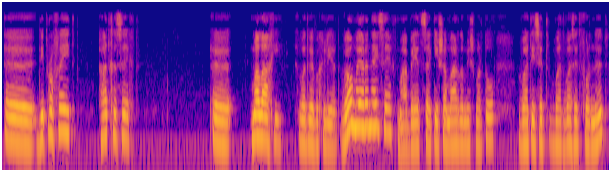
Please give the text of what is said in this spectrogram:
uh, de profeet had gezegd, uh, Malachi, wat we hebben geleerd. Meer en hij zegt, maar bij het saki mishmarto, wat is het, wat was het voor nut,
